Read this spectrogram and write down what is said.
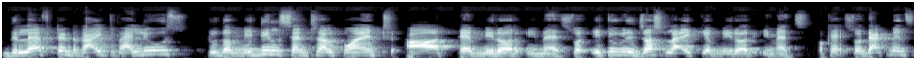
the left and right values to the middle central point are a mirror image. So, it will just like a mirror image. Okay. So, that means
